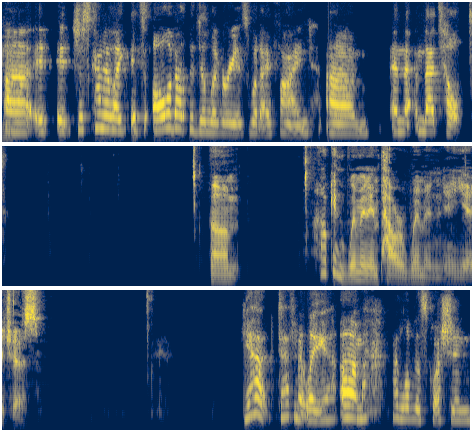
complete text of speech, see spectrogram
mm-hmm. uh it it just kind of like it's all about the delivery is what i find um and, th- and that's helped um how can women empower women in EHS? Yeah, definitely. Um, I love this question.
